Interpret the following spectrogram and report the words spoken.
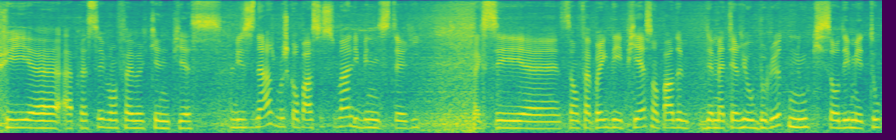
Puis euh, après ça, ils vont fabriquer une pièce. L'usinage, moi, je compare ça souvent à l'ébénisterie. Fait que c'est, euh, on fabrique des pièces, on parle de, de, matériaux bruts, nous, qui sont des métaux.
